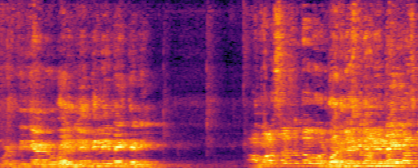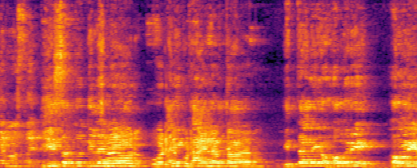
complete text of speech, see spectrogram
वर्दी दिली नाही त्याने. वर्दी दिली नाही ही सत्तू दिली ಸರ್ नाही ಅವ್ರು ವರದಿ आणि ಕೊಡ್ತಾ काय ಇಲ್ಲ ಅಂತ करतात? ಹೇಳಿದ್ರು. इथं लगे होगरी होगरी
